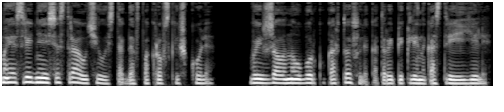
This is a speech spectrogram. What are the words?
Моя средняя сестра училась тогда в Покровской школе. Выезжала на уборку картофеля, который пекли на костре и ели.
